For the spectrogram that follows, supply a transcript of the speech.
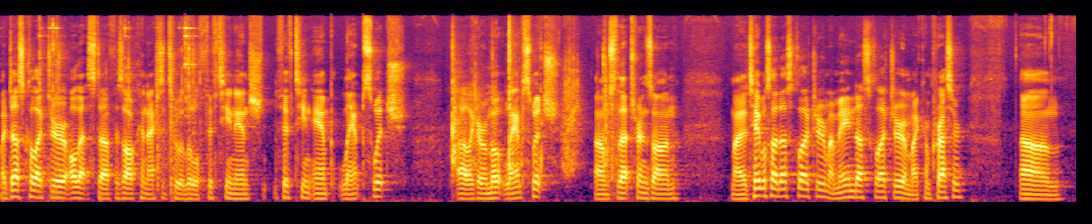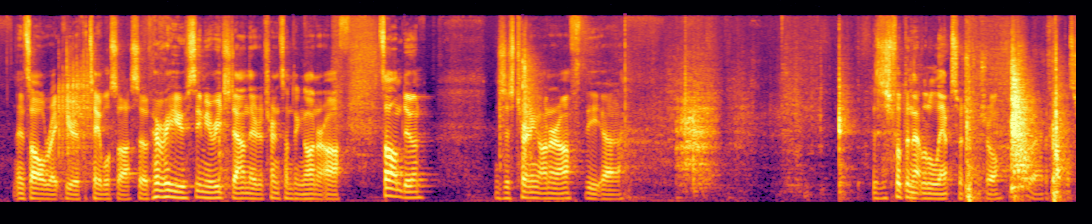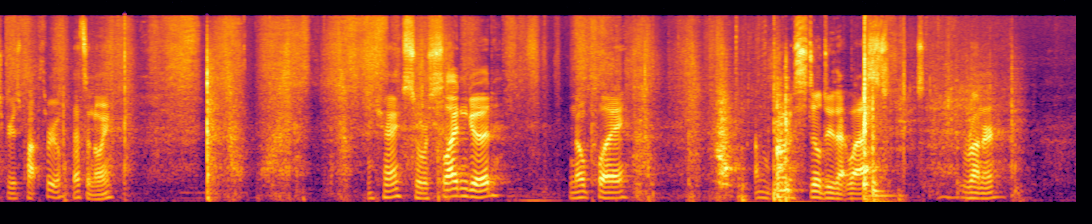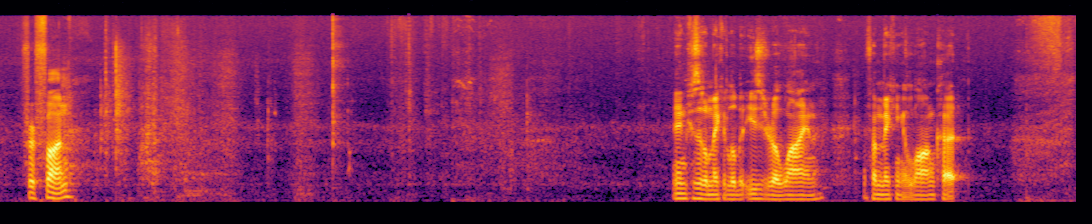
my dust collector, all that stuff is all connected to a little 15 inch, 15 amp lamp switch, uh, like a remote lamp switch. Um, so that turns on my table saw dust collector, my main dust collector, and my compressor. Um, and it's all right here at the table saw. So if ever you see me reach down there to turn something on or off, that's all I'm doing. It's just turning on or off the, uh, it's just flipping that little lamp switch control. Oh, I had a couple screws pop through. That's annoying. Okay, so we're sliding good. No play. I'm gonna still do that last runner for fun. And because it'll make it a little bit easier to align if I'm making a long cut.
